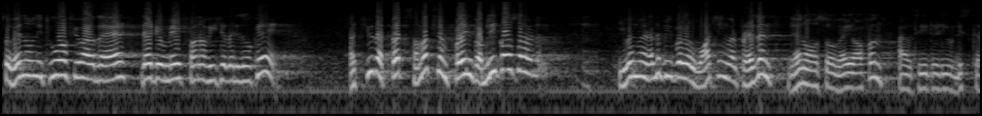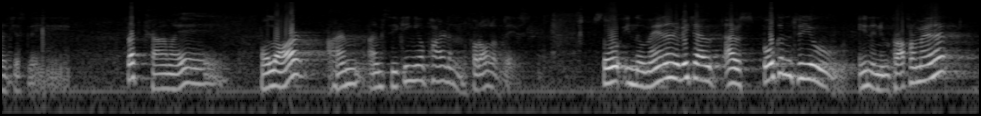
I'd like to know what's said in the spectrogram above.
So when only two of you are there, that you make fun of each other is okay. Achyuta tat samaksham, but in public also. Even when other people were watching, were present, then also very often I have treated you discourteously. Tat kshamaye. Oh Lord, I am I am seeking your pardon for all of this. So in the manner in which I have spoken to you in an improper manner,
